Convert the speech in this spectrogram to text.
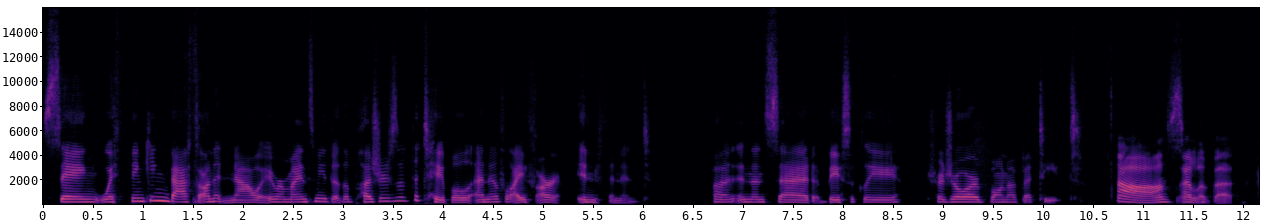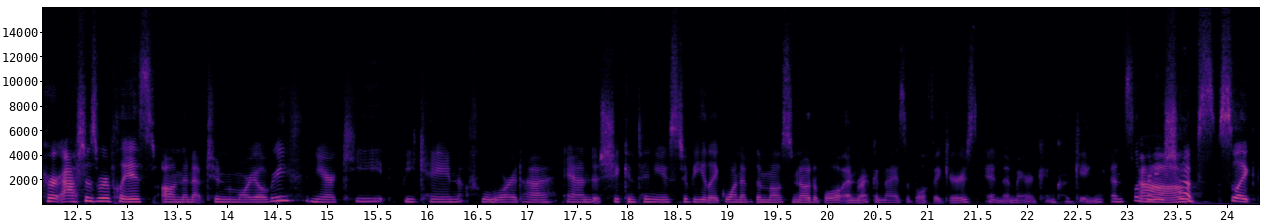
saying, with thinking back on it now, it reminds me that the pleasures of the table and of life are infinite. Uh, and then said basically, Trejor bon appetit. Ah, I love that. Her ashes were placed on the Neptune Memorial Reef near Key Biscayne, Florida, and she continues to be like one of the most notable and recognizable figures in American cooking and celebrity Aw. chefs. So like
